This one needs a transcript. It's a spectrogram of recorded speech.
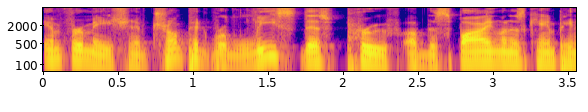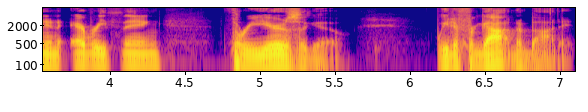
information, if Trump had released this proof of the spying on his campaign and everything three years ago, we'd have forgotten about it.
